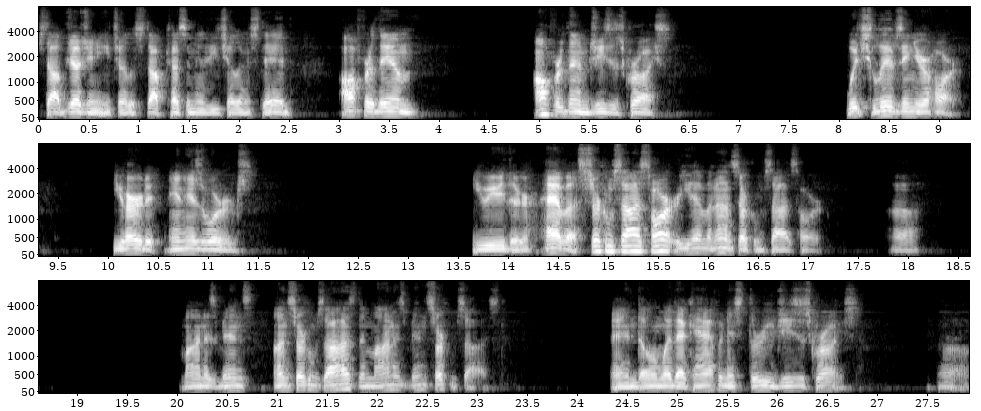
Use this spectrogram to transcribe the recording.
stop judging each other, stop cussing at each other instead. Offer them offer them Jesus Christ, which lives in your heart. You heard it in his words. You either have a circumcised heart or you have an uncircumcised heart. Uh, mine has been uncircumcised and mine has been circumcised. And the only way that can happen is through Jesus Christ. Uh,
